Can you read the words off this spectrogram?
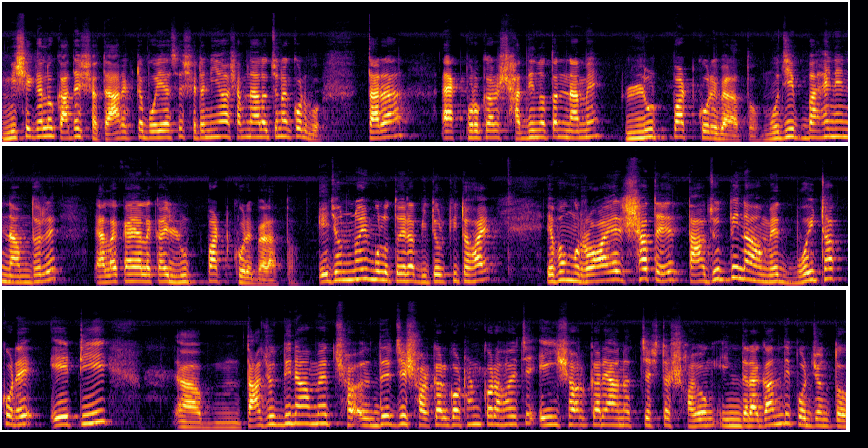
মিশে গেল কাদের সাথে? আরেকটা বই আছে, সেটা নিয়ে সামনে আলোচনা করব। তারা এক প্রকার স্বাধীনতার নামে লুটপাট করে বেড়াতো। মুজিব বাহিনীর নাম ধরে এলাকায় এলাকায় লুটপাট করে বেড়াতো। এই জন্যই মূলত এরা বিতর্কিত হয় এবং রয়ের সাথে তাজউদ্দিন আহমেদ বৈঠক করে এটি তাজউদ্দিন আহমেদ স- যে সরকার গঠন করা হয়েছে, এই সরকারে আনার চেষ্টা স্বয়ং ইন্দিরা গান্ধী পর্যন্ত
